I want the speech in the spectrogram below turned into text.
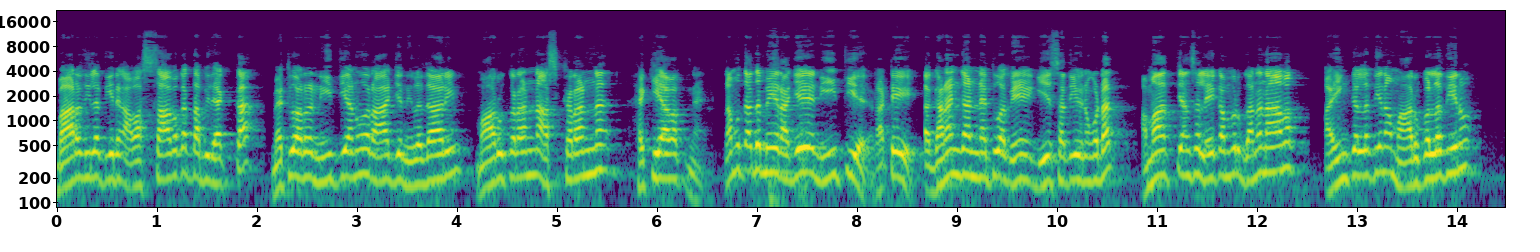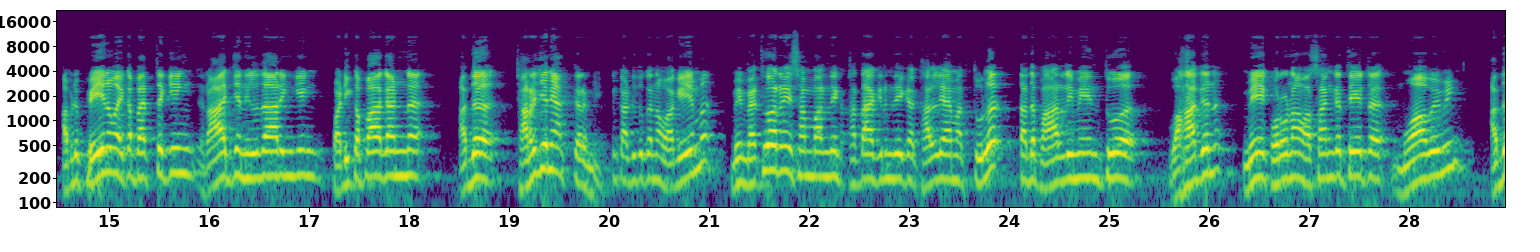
බාර දීලා තියෙන අවස්ථාවකත් අපි දැක්කා මැතිවරණ නීතිය අනුව රාජ්‍ය නිලධාරීන් මාරු කරන්න අස් කරන්න හැකියාවක් නැහැ. නමුත් අද මේ රජයේ නීතිය රටේ ගණන් ගන්න නැතුව මේ ගිය සතිය වෙනකොටත් අමාත්‍යංශ ලේකම්වරු ගණනාවක් අයින් කරලා තියෙනවා මාරු කරලා තියෙනවා. අපිට පේනවා එක පැත්තකින් රාජ්‍ය නිලධාරීන්ගෙන් පඩි කපා ගන්න අද චර්ජනයක් කරමින් කටයුතු කරන වගේම මේ මැතිවරණය සම්බන්ධයෙන් කතා කිරීම දෙක කල්යාමත් තුල අද පාර්ලිමේන්තුව වහගෙන මේ කොරෝනා වසංගතයට මුවා වෙමින් අද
